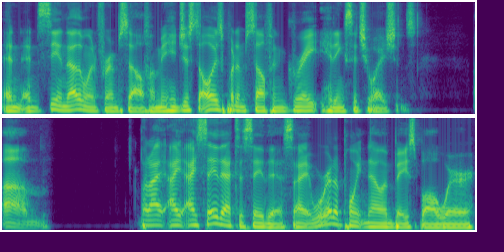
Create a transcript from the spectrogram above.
and and see another one for himself. I mean, he just always put himself in great hitting situations. Um, but I, I, I say that to say this: I, we're at a point now in baseball where,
